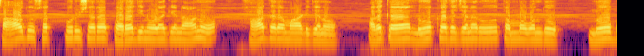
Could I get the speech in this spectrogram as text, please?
ಸಾಧು ಸತ್ಪುರುಷರ ಪರದಿನೊಳಗೆ ನಾನು ಹಾದರ ಮಾಡಿದೆನೋ, ಅದಕ್ಕೆ ಲೋಕದ ಜನರು ತಮ್ಮ ಒಂದು ಲೋಭ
